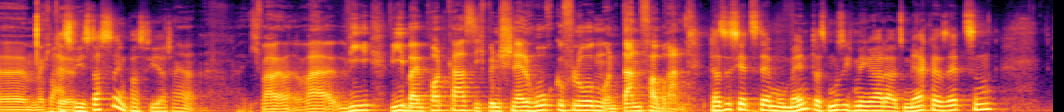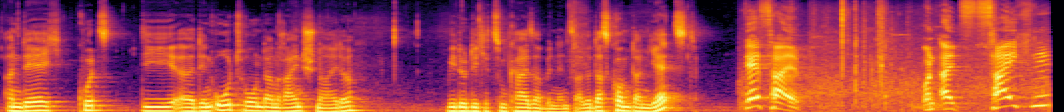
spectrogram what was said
äh, möchte. Was, wie ist das denn passiert? ja, ich war, war wie, wie beim Podcast, ich bin schnell hochgeflogen und dann verbrannt. Das ist jetzt der Moment, das muss ich mir gerade als Merker setzen, an der ich kurz die, äh, den O-Ton dann reinschneide, wie du dich jetzt zum Kaiser benennst. Also das kommt dann jetzt. Deshalb und als Zeichen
